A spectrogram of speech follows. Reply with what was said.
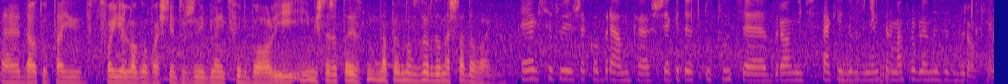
e, dał tutaj swoje logo właśnie drużyny Blind Football i, i myślę, że to jest na pewno wzór do naśladowania. A jak się czujesz jako bramkarz? Jakie to jest uczucie bronić w takiej drużynie, która ma problemy ze wzrokiem?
